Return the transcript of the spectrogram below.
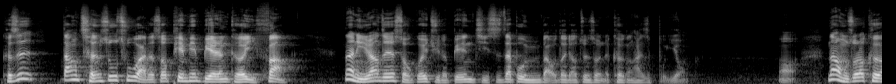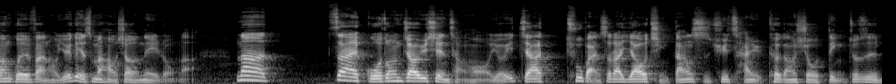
可是当成书出来的时候，偏偏别人可以放，那你让这些守规矩的编辑实在不明白，我到底要遵守你的课纲还是不用？哦，那我们说到课纲规范哦，有一个也是蛮好笑的内容啦。那在国中教育现场哦，有一家出版社，他邀请当时去参与课纲修订，就是。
